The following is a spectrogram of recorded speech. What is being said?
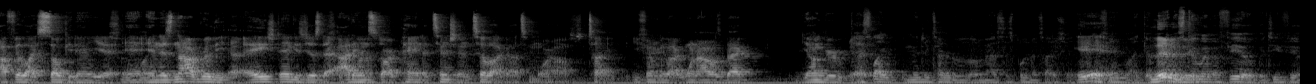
I feel like soak it in yet, and, and it's not really an age thing. It's just that I didn't start paying attention until I got to Morehouse type. You feel me? Like when I was back younger, That's like Ninja Turtles or Master Splinter type shit. Yeah, You me? Like, literally. still in the field, but you feel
